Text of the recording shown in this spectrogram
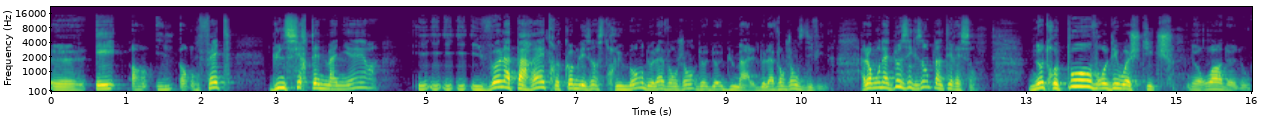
Euh, et en, fait, d'une certaine manière, ils, veulent apparaître comme les instruments de la vengeance, du mal, de la vengeance divine. Alors on a deux exemples intéressants. Notre pauvre Dewashtich, le roi de... Donc,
